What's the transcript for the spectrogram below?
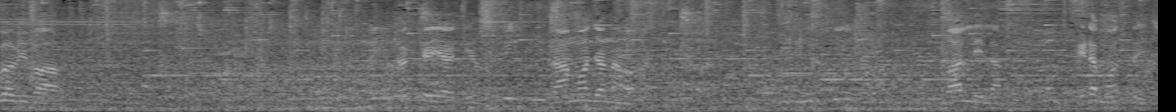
Viva, viva! राम जन्म बाल लीला এটা মস্ত হয়েছে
